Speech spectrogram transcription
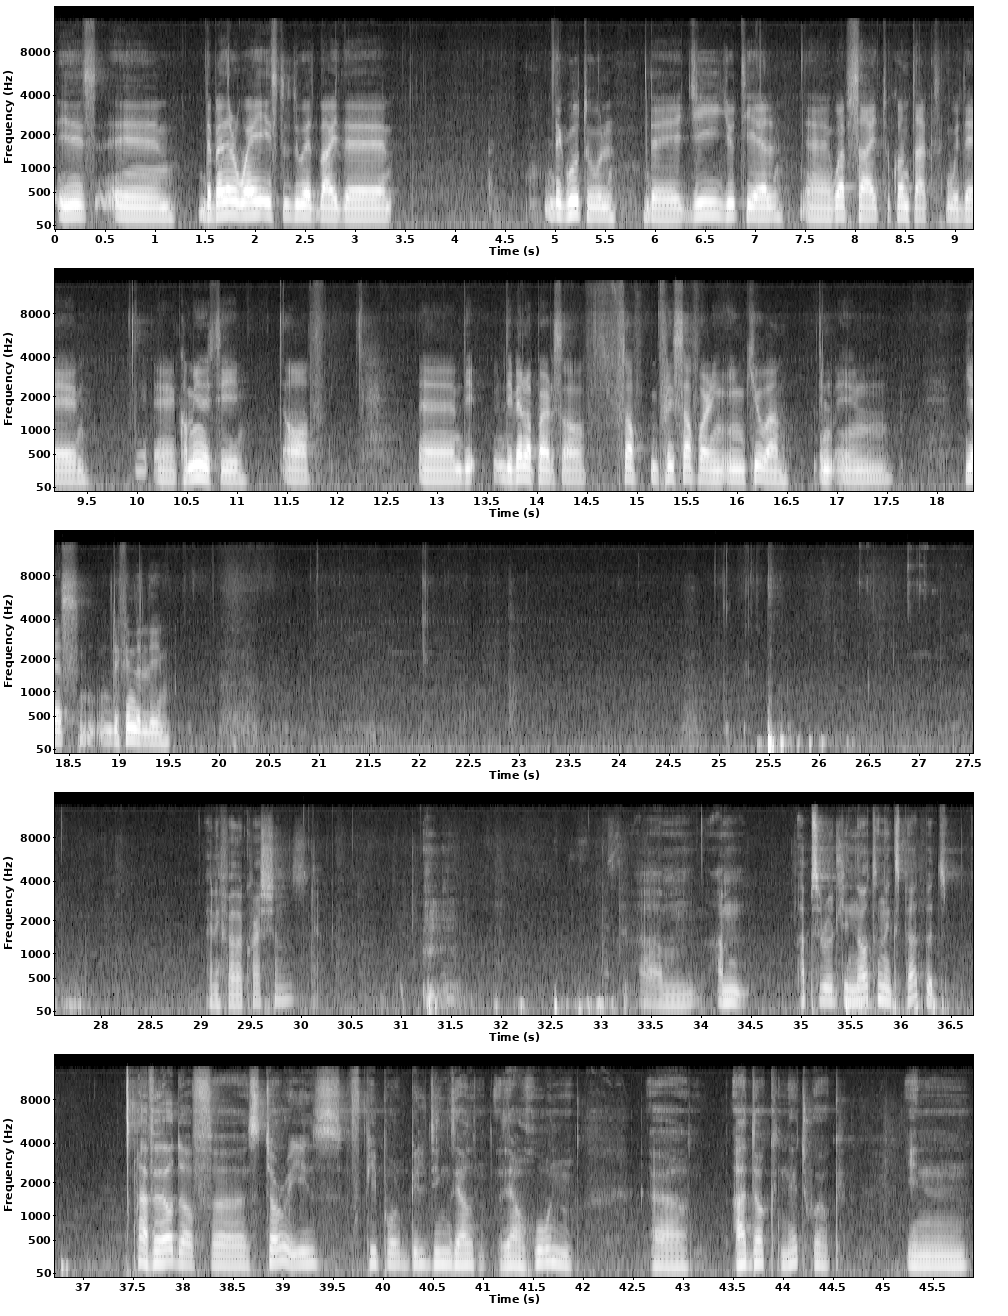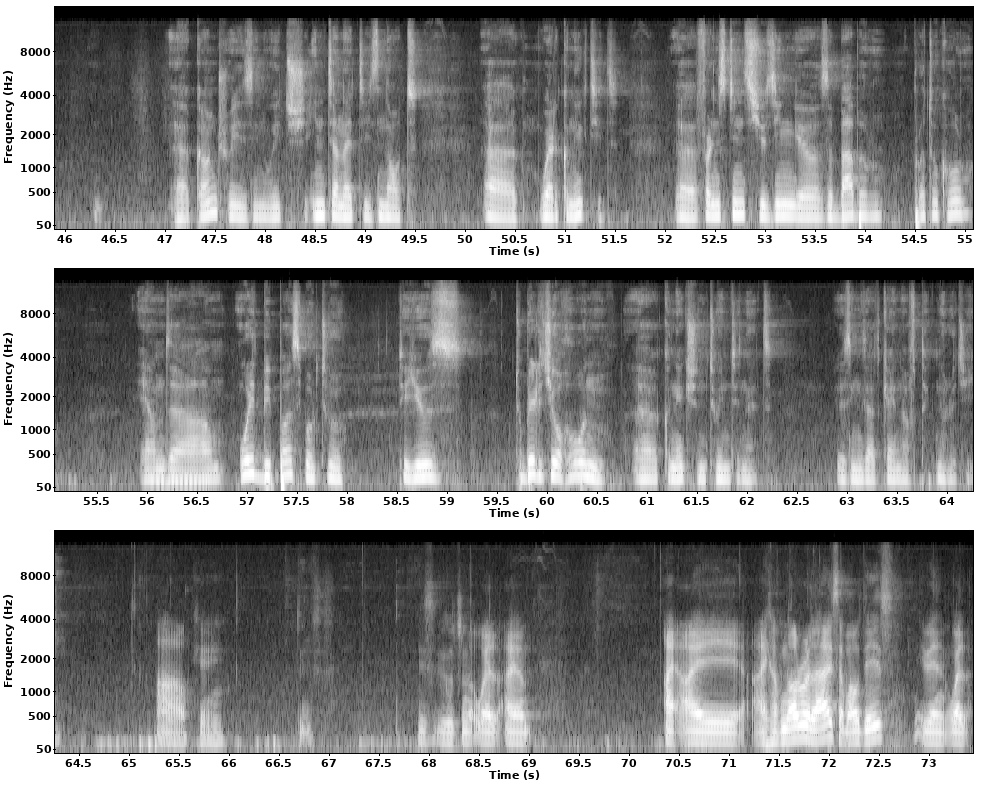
is um, the better way is to do it by the the GUTUL, the GUTL uh, website to contact with the uh, community of um, the developers of soft free software in, in Cuba. In, in yes, definitely. Any further questions? Um, I'm absolutely not an expert, but I've heard of uh, stories of people building their their own uh, ad hoc network in uh, countries in which internet is not uh, well connected. Uh, for instance, using uh, the Babel protocol. And um, would it be possible to to use to build your own uh, connection to internet? using that kind of technology. Ah, okay. This is good to know. Well, I am. I, I I have not realized about this. Even well,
